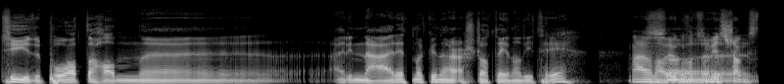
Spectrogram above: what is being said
tyder på at han eh, er i nærheten av å kunne erstatte en av de tre. Nei, han har jo ikke fått så mye sjanse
